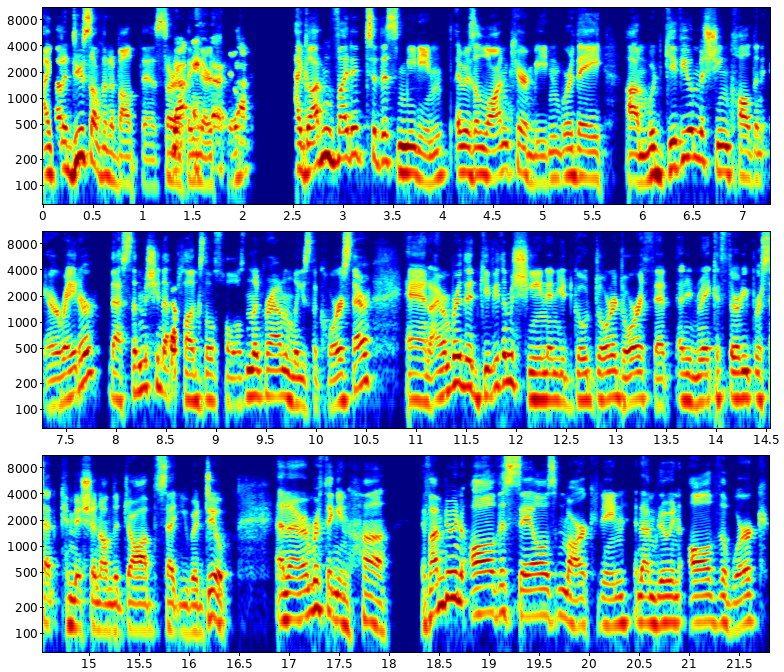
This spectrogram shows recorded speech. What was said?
I got to do something about this sort of thing there too. I got invited to this meeting. It was a lawn care meeting where they um, would give you a machine called an aerator. That's the machine that plugs those holes in the ground and leaves the cores there. And I remember they'd give you the machine and you'd go door to door with it and you'd make a 30% commission on the jobs that you would do. And I remember thinking, huh, if I'm doing all the sales and marketing and I'm doing all the work,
